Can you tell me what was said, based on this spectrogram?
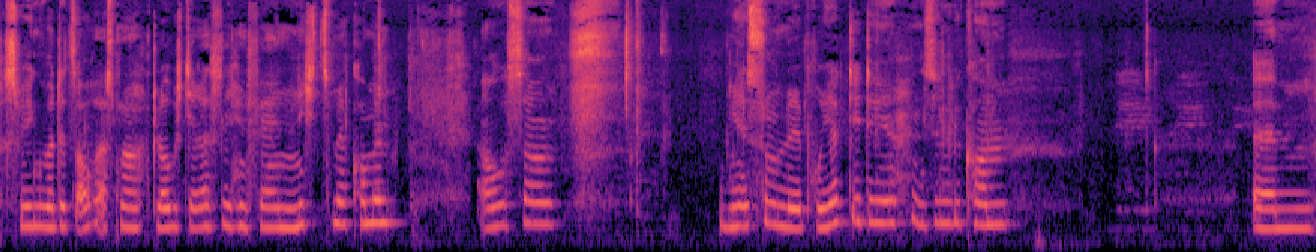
deswegen wird jetzt auch erstmal, glaube ich, die restlichen Ferien nichts mehr kommen. Außer mir ist so eine Projektidee in den Sinn gekommen. Ähm,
